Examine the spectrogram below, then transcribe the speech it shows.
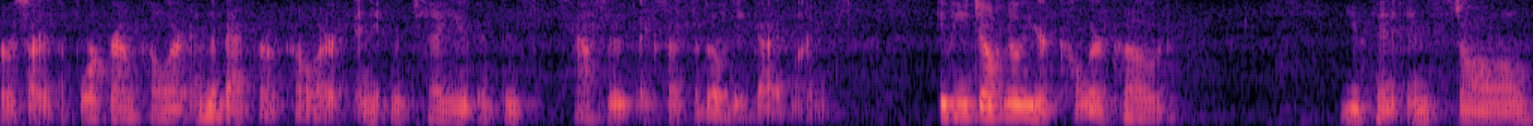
or sorry, the foreground color and the background color, and it would tell you if this passes accessibility guidelines. If you don't know your color code, you can install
